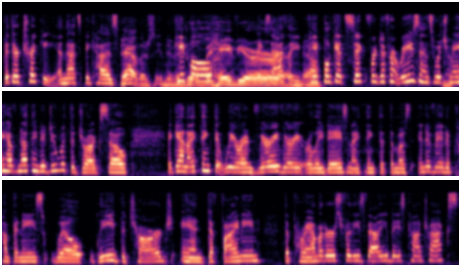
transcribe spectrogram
but they're tricky, and that's because yeah, there's individual people, behavior. Exactly, and, yeah. people get sick for different reasons, which may have nothing to do with the drug. So again, I think that we are in very, very early days, and I think that the most innovative companies will lead the charge in defining the parameters for these value based contracts.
